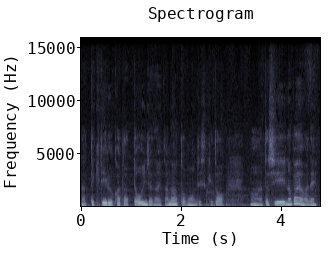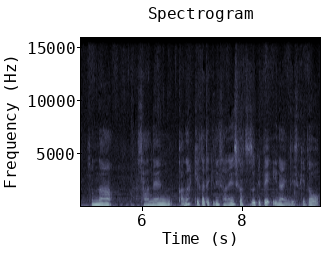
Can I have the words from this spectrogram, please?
なってきている方って多いんじゃないかなと思うんですけどまあ私の場合はねそんな3年かな結果的に3年しか続けていないんですけど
